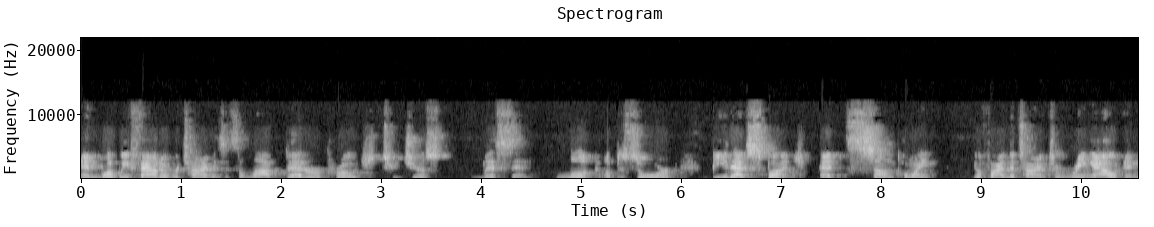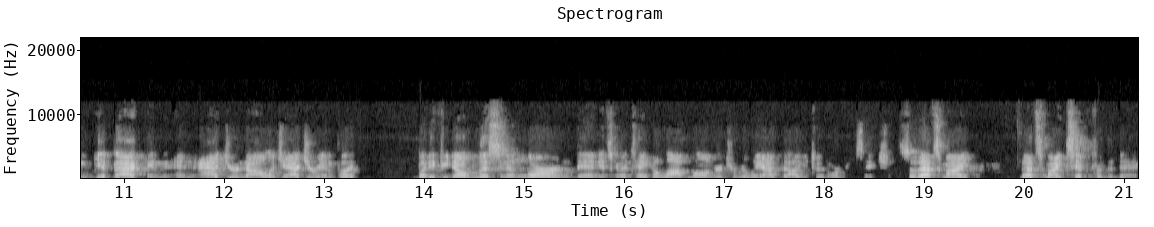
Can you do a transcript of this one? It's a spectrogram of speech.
and what we found over time is it's a lot better approach to just listen, look, absorb, be that sponge. At some point, you'll find the time to wring out and give back and, and add your knowledge, add your input. But if you don't listen and learn, then it's going to take a lot longer to really add value to an organization. So that's my that's my tip for the day.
